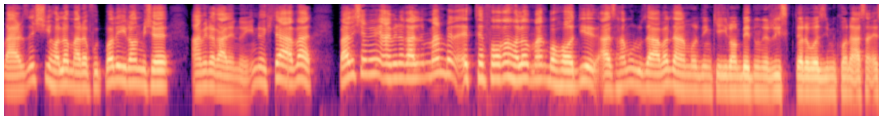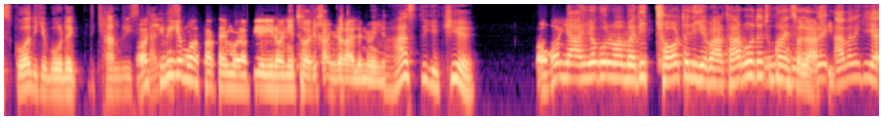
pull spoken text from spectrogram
ورزشی. حالا مرا فوتبال ایران میشه امیر قلنوی. این نکته اول. بعدش هم ببین امیر قلنوی من به اتفاقا حالا من با هادی از همون روز اول در مورد اینکه ایران بدون ریسک داره بازی می‌کنه اصلا اسکوادی که برده کم ریسک کی میگه موفق ترین مربی ایرانی تاریخ امیر قلنوی هست دیگه. کیه؟ آقا یحیی گل محمدی چهار تا لیگ برتر برده تو پنج سال اخیر. اولا که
